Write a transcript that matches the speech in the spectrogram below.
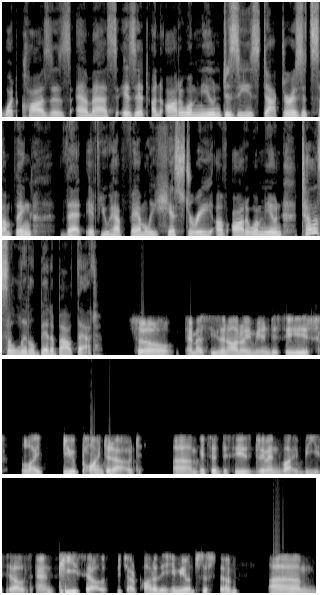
what causes MS? Is it an autoimmune disease, doctor? Is it something that if you have family history of autoimmune, tell us a little bit about that. So, MS is an autoimmune disease, like you pointed out. Um, it's a disease driven by B cells and T cells, which are part of the immune system. Um,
